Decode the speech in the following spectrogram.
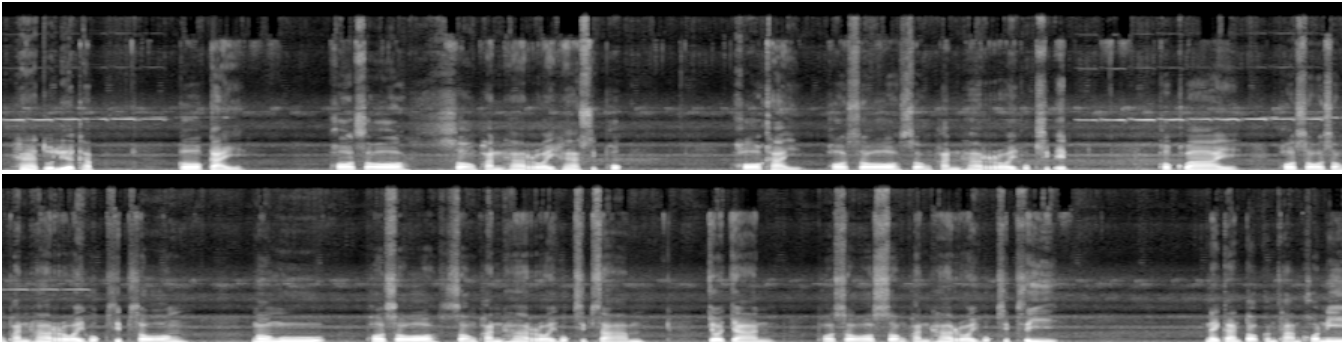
5 ตัวเลือกครับ กอไก่ พศ 2556 ขอไข่ พศ 2561 ขอควาย พศ 2562 งองู พศ 2563 จอจาน พศ 2564 ในการตอบคำถามข้อนี้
